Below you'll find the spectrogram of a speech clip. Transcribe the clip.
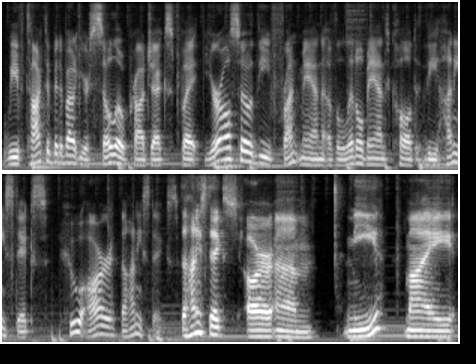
We've talked a bit about your solo projects, but you're also the frontman of a little band called the Honey Sticks. Who are the Honey Sticks? The Honey Sticks are um, me, my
